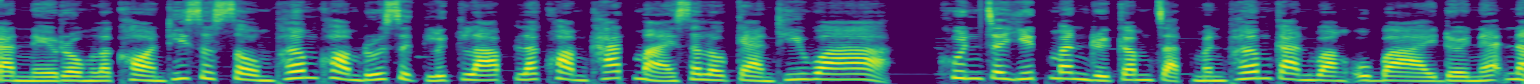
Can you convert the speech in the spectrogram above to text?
กันในโรงละครที่สุดโทมเพิ่มความรู้สึกลึกลับ และความคาดหมายสโลแกนที่ว่า คุณจะยึดมันหรือกำจัดมันเพิ่มการวางอุบาย โดยแนะน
